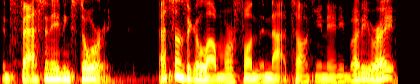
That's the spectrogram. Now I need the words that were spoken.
and fascinating story. That sounds like a lot more fun than not talking to anybody, right?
